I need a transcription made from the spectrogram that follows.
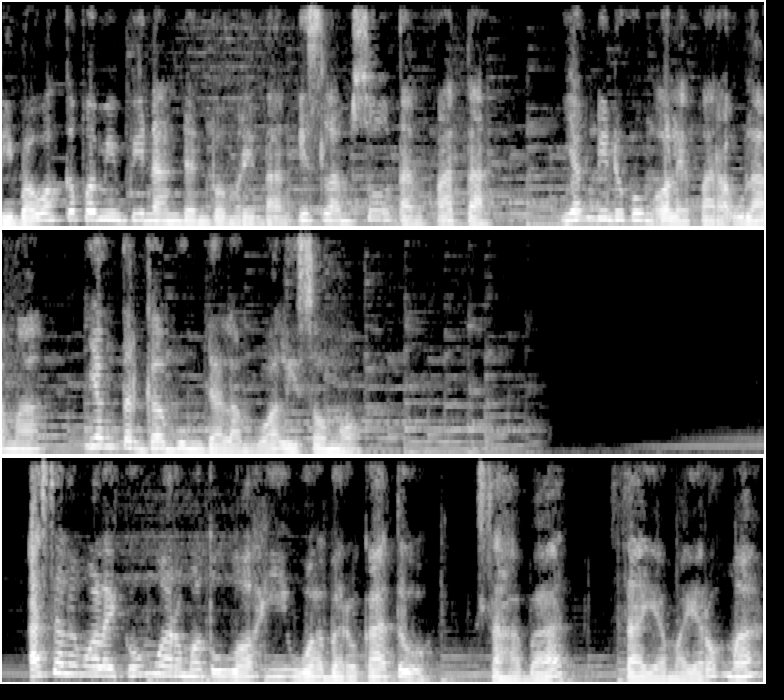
di bawah kepemimpinan dan pemerintahan Islam Sultan Fatah yang didukung oleh para ulama yang tergabung dalam Wali Songo. Assalamualaikum warahmatullahi wabarakatuh. Sahabat, saya Maya Rohmah.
